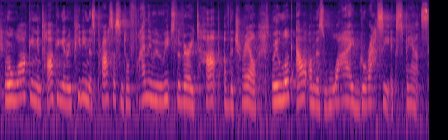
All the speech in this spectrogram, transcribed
And we're walking and talking and repeating this process until finally we reach the very top of the trail. And we look out on this wide, grassy expanse.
